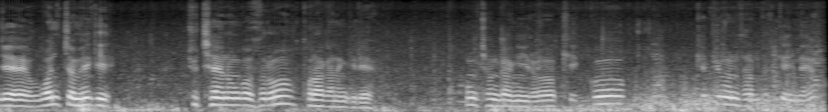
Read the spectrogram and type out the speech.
이제 원점 회기 주차해 놓은 곳으로 돌아가는 길이에요. 홍천강이 이렇게 있고, 캠핑 오는 사람들 꽤 있네요.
